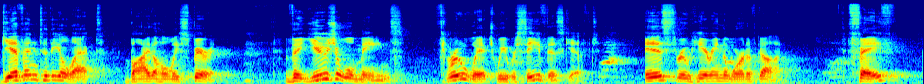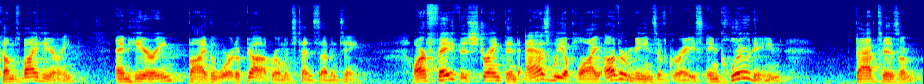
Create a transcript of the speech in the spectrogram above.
given to the elect by the Holy Spirit. The usual means through which we receive this gift is through hearing the Word of God. Faith comes by hearing, and hearing by the Word of God. Romans 10 17. Our faith is strengthened as we apply other means of grace, including baptism,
